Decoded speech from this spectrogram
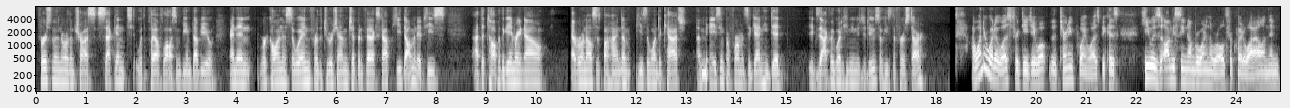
First in the Northern Trust, second with the playoff loss in BMW, and then we're calling this a win for the Tour Championship and FedEx Cup. He dominated. He's at the top of the game right now. Everyone else is behind him. He's the one to catch. Amazing performance again. He did exactly what he needed to do. So he's the first star. I wonder what it was for DJ, what the turning point was, because he was obviously number one in the world for quite a while, and then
